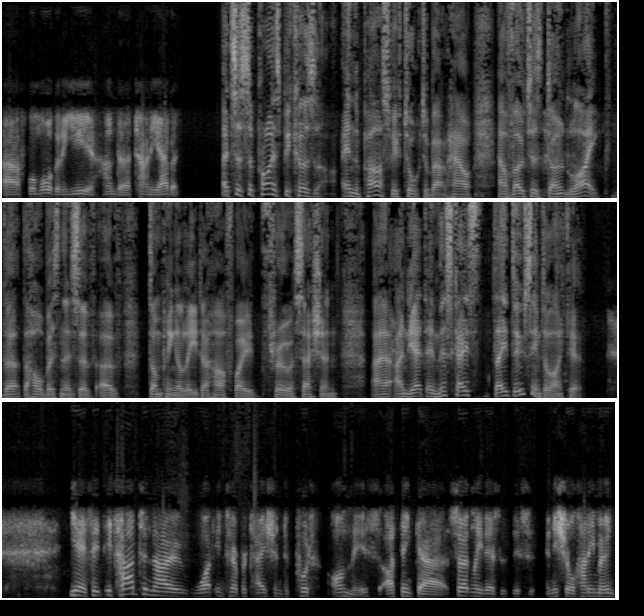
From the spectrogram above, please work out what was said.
uh, for more than a year under Tony Abbott. It's a surprise because in the past we've talked about how, how voters don't like the, the whole business of, of dumping a leader halfway through a session. Uh, and yet in this case, they do seem to like it. Yes, it, it's hard to know what interpretation to put on this. I think uh, certainly there's this initial honeymoon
